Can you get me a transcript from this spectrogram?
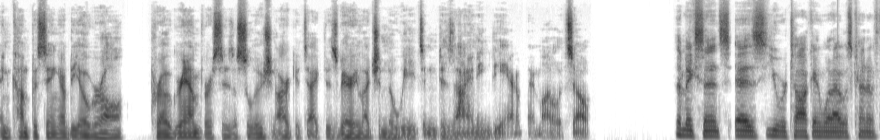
encompassing of the overall program versus a solution architect is very much in the weeds and designing the Anaplan model itself. That makes sense. As you were talking, what I was kind of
